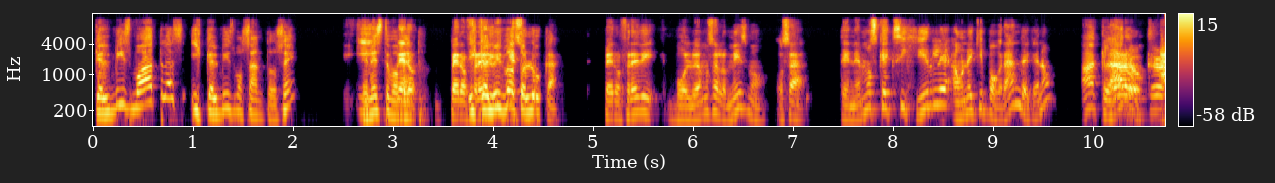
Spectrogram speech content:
que el mismo Atlas y que el mismo Santos, ¿eh? Y- en este pero- momento. Pero, y que el mismo es- Toluca. pero Freddy, volvemos a lo mismo. O sea, tenemos que exigirle a un equipo grande, ¿que no? Ah, Claro, claro.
